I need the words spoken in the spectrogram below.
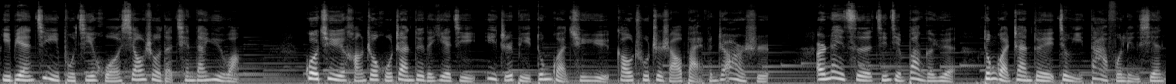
以便进一步激活销售的签单欲望。过去杭州湖战队的业绩一直比东莞区域高出至少百分之二十，而那次仅仅半个月，东莞战队就已大幅领先，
